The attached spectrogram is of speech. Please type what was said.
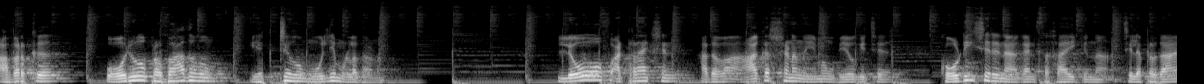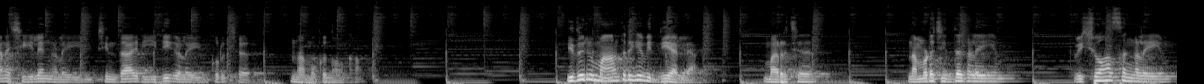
അവർക്ക് ഓരോ പ്രഭാതവും ഏറ്റവും മൂല്യമുള്ളതാണ്. ലോ ഓഫ് അട്രാക്ഷൻ അഥവാ ആകർഷണ നിയമം ഉപയോഗിച്ച് കോടീശ്വരനാകാൻ സഹായിക്കുന്ന ചില പ്രധാന ശീലങ്ങളെയും ചിന്താരീതികളെയും കുറിച്ച് നമുക്ക് നോക്കാം. ഇതൊരു മാന്ത്രിക വിദ്യയല്ല. മറിച്ച് നമ്മുടെ ചിന്തകളെയും വിശ്വാസങ്ങളെയും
